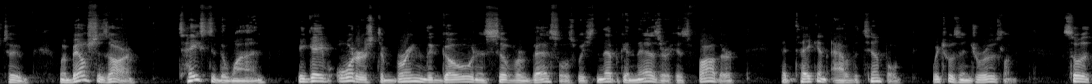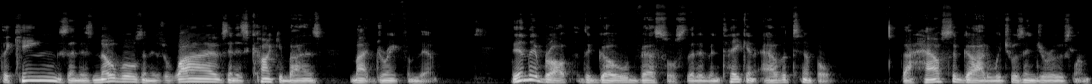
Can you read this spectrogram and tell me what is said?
2 When Belshazzar tasted the wine, he gave orders to bring the gold and silver vessels which Nebuchadnezzar, his father, had taken out of the temple which was in Jerusalem, so that the kings and his nobles and his wives and his concubines might drink from them. Then they brought the gold vessels that had been taken out of the temple, the house of God which was in Jerusalem,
